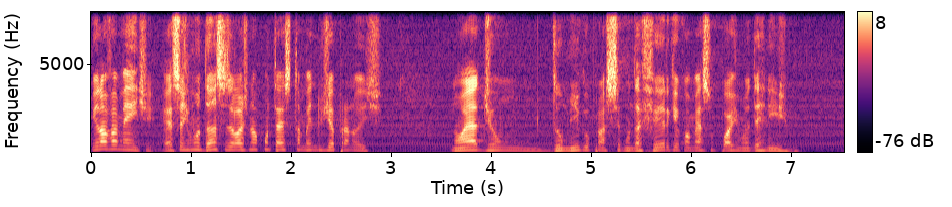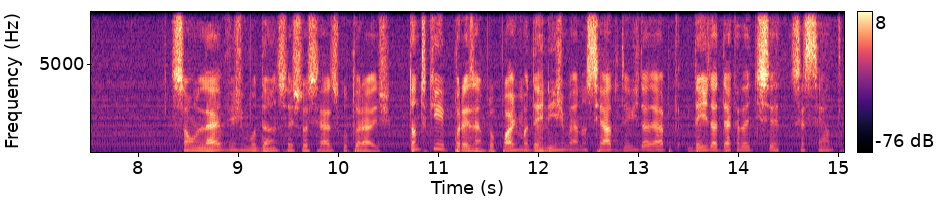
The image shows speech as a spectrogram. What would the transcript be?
E novamente, essas mudanças elas não acontecem também do dia para a noite. Não é de um domingo para uma segunda-feira que começa o pós-modernismo são leves mudanças sociais e culturais. Tanto que, por exemplo, o pós-modernismo é anunciado desde a, época, desde a década de 60.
